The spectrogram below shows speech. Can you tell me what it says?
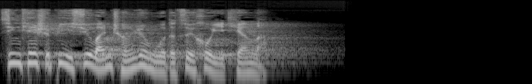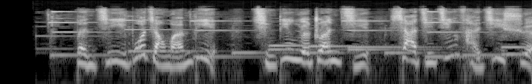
今天是必须完成任务的最后一天了。本集已播讲完毕。请订阅专辑，下集精彩继续。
